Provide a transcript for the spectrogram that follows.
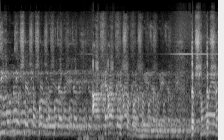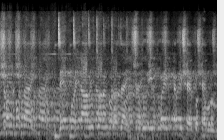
জীবনেও সে সফল হয়ে যাবে, আখেরাতেও সফল হয়ে যাবে। তো সময়ের স্বল্পতায় যে কয়টা আলোচনা করা যায়, শুধু এই কয়েকটা বিষয়ে কথা বলব।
